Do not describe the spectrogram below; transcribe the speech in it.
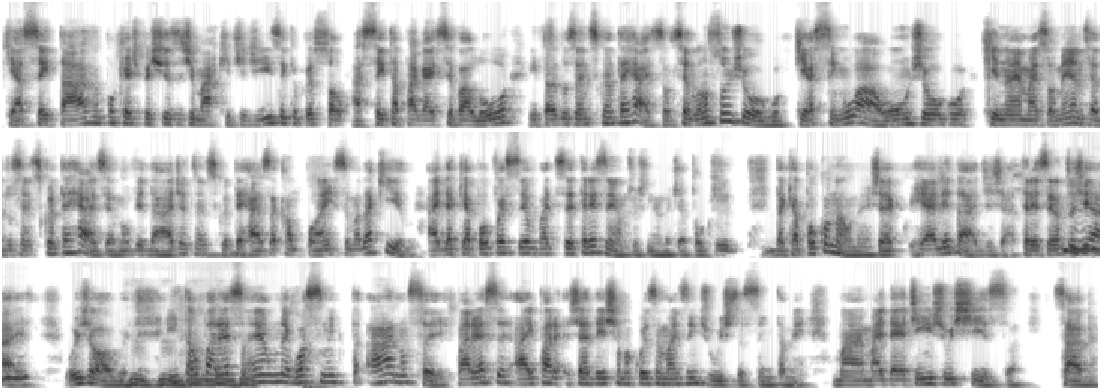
que é aceitável, porque as pesquisas de marketing dizem que o pessoal aceita pagar esse valor, então é 250 reais. Então você lança um jogo que é assim, uau, ou um jogo que não é mais ou menos, é 250 reais. É novidade, é 250 reais a campanha cima daquilo. Aí daqui a pouco vai ser, vai ser 300, né? Daqui a pouco, daqui a pouco não, né? Já é realidade já. 300 uhum. reais os jogos. Uhum. Então parece, é um negócio muito, ah, não sei. Parece, aí pare, já deixa uma coisa mais injusta, assim, também. Uma, uma ideia de injustiça, sabe?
